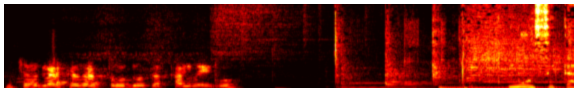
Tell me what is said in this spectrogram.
Muchas gracias a todos. Hasta luego. Música.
